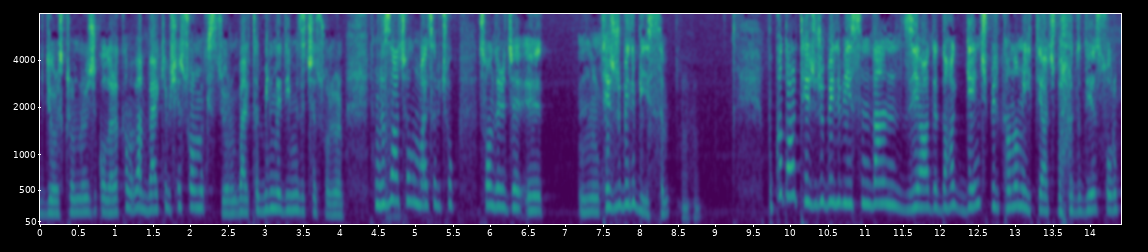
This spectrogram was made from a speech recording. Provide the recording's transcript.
gidiyoruz kronolojik olarak ama ben belki bir şey sormak istiyorum. Belki tabii bilmediğimiz için soruyorum. Şimdi Rıza Çalınbay tabii çok son derece e, m, tecrübeli bir isim. Bu kadar tecrübeli bir isimden ziyade daha genç bir kana mı ihtiyaç vardı diye sorup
